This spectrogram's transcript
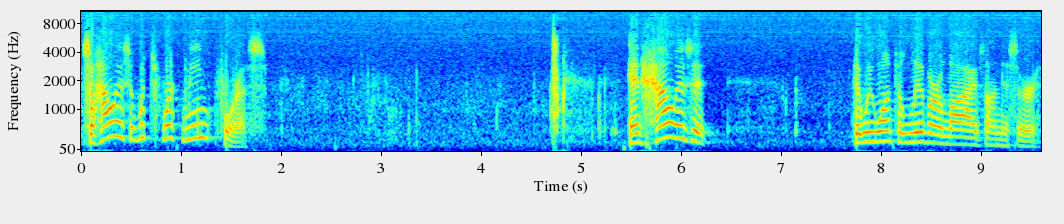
So how is it, what's work mean for us? And how is it that we want to live our lives on this earth?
